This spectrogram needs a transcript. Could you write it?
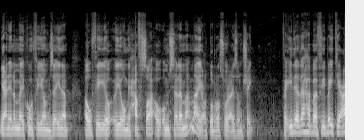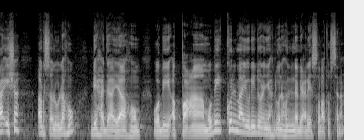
يعني لما يكون في يوم زينب أو في يوم حفصة أو أم سلمة ما يعطوا الرسول عليه الصلاة والسلام شيء. فإذا ذهب في بيت عائشة أرسلوا له بهداياهم وبالطعام وبكل ما يريدون أن يهدونه للنبي عليه الصلاة والسلام.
